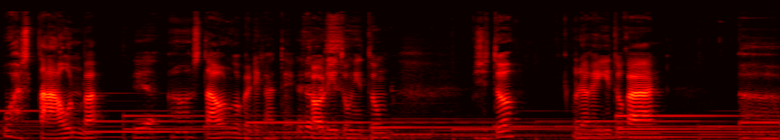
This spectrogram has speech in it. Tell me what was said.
Wah setahun pak. Iya. Oh, setahun gue PDKT kalau dihitung-hitung di situ udah kayak gitu kan. Eh,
